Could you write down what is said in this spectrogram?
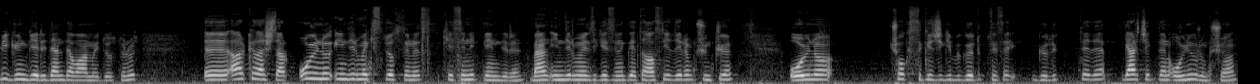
Bir gün geriden devam ediyorsunuz. Eee, arkadaşlar oyunu indirmek istiyorsanız kesinlikle indirin. Ben indirmenizi kesinlikle tavsiye ederim çünkü oyunu çok sıkıcı gibi gözükse gözükse de gerçekten oynuyorum şu an.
